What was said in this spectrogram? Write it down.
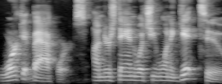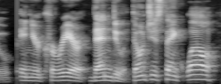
work it backwards, understand what you want to get to in your career, then do it. Don't just think, well,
